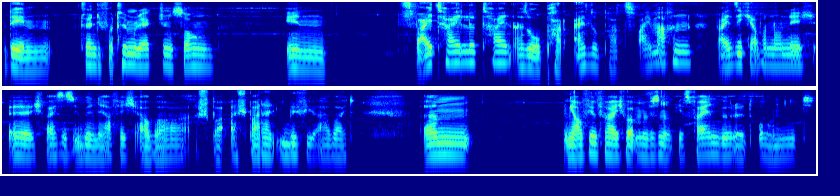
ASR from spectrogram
den 24 Tim Reaction Song in zwei Teile teilen, also Part 1 und Part 2 machen. Weiß ich aber noch nicht. Äh, ich weiß, es ist übel nervig, aber spart, spart halt übel viel Arbeit. Ähm, ja, auf jeden Fall, ich wollte mal wissen, ob ihr es feiern würdet und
